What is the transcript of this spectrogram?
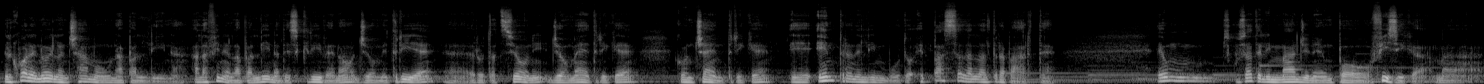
nel quale noi lanciamo una pallina. Alla fine la pallina descrive no, geometrie, eh, rotazioni geometriche, concentriche e entra nell'imbuto e passa dall'altra parte. Un, scusate l'immagine un po' fisica, ma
